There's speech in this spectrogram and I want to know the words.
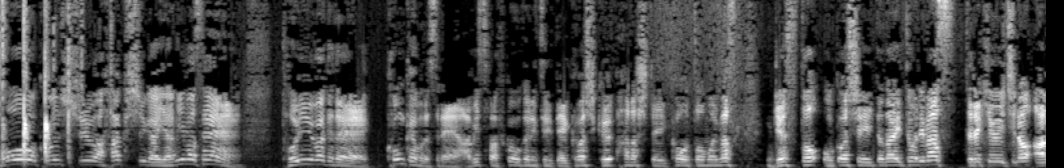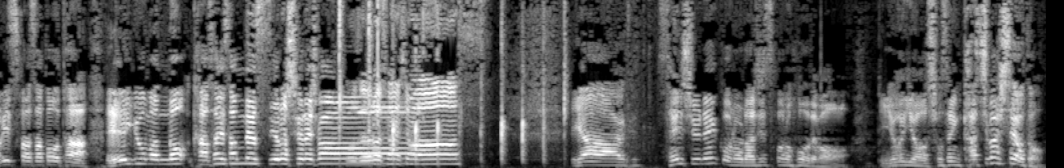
もう今週は拍手が止みません。というわけで、今回もですね、アビスパ福岡について詳しく話していこうと思います。ゲストお越しいただいております。テレキュー1のアビスパサポーター、営業マンの笠井さんです。よろしくお願いします。どうぞよろしくお願いします。いやー、先週ね、このラジスポの方でも、いよいよ初戦勝ちましたよと、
